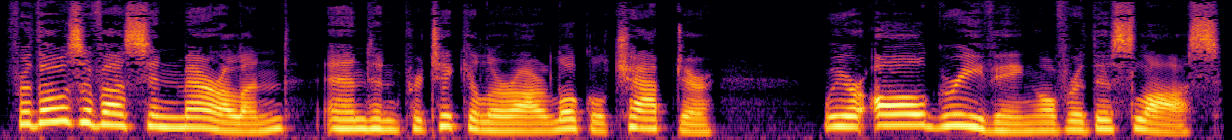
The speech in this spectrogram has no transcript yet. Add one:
For those of us in Maryland, and in particular our local chapter, we are all grieving over this loss.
